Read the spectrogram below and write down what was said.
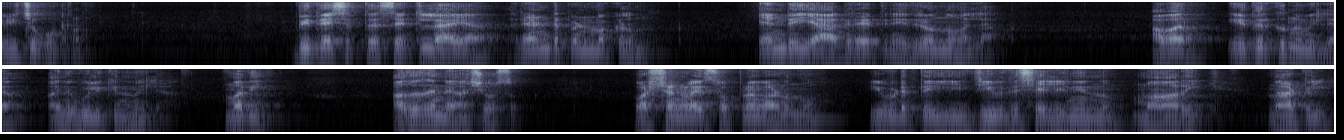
കഴിച്ചു കൂട്ടണം. വിദേശത്ത് സെറ്റിലായ രണ്ട് പെൺമക്കളും എന്റെ ഈ ആഗ്രഹത്തിന് എതിരൊന്നുമല്ല അവർ എതിർക്കുന്നുമില്ല അനുകൂലിക്കുന്നുമില്ല. മതി. അതുതന്നെ ആശ്വാസം. വർഷങ്ങളായി സ്വപ്നം കാണുന്നു. ഇവിടുത്തെ ഈ ജീവിതശൈലിയിൽ നിന്നും മാറി നാട്ടിൽ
